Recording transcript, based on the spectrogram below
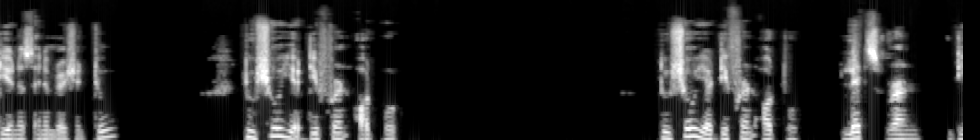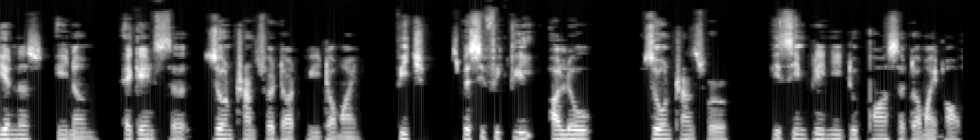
DNS enumeration tool to show a different output. To show a different output let's run DNS enum against the zonetransfer.me domain which specifically allow zone transfer. We simply need to pass the domain of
